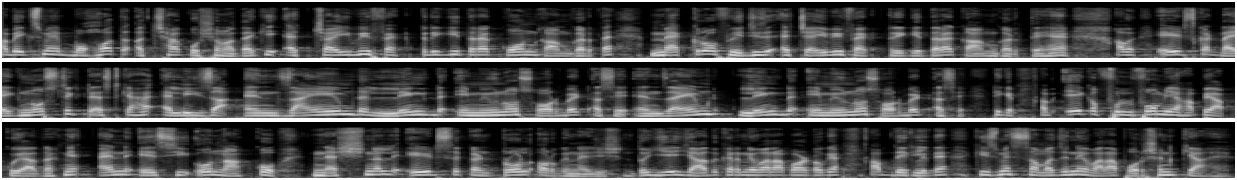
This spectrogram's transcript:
अब इसमें बहुत अच्छा क्वेश्चन होता है कि एचआईवी फैक्ट्री की तरह कौन काम करता है? मैक्रोफेजिस एच फैक्ट्री की तरह काम करते हैं। अब एड्स का डायग्नोस्टिक टेस्ट क्या है? एलिजा एंजाइम्ड लिंक्ड इम्यूनोसॉर्बेट असे। एंजाइम्ड लिंक्ड इम्यूनोसॉर्बेट असे, ठीक है? अब एक फुल फॉर्म यहाँ पे आपको याद रखनी है N A C O NACO National AIDS Control Organisation तो ये याद करने वाला पार्ट हो गया। अब देख लेते हैं कि इसमें समझने वाला पोर्शन क्या है।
